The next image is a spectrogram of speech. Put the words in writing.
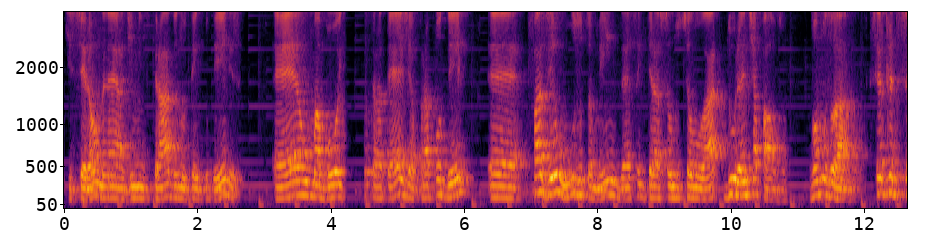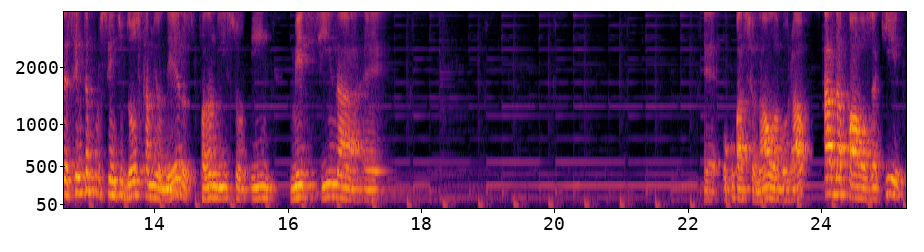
que serão né, administradas no tempo deles é uma boa estratégia para poder é, fazer o uso também dessa interação do celular durante a pausa. Vamos lá, cerca de 60% dos caminhoneiros, falando isso em medicina é, é, ocupacional, laboral, cada pausa aqui,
